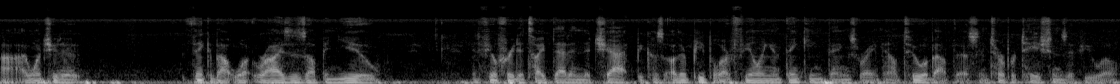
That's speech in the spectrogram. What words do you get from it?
uh, I want you to think about what rises up in you. And feel free to type that in the chat because other people are feeling and thinking things right now too about this, interpretations, if you will.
